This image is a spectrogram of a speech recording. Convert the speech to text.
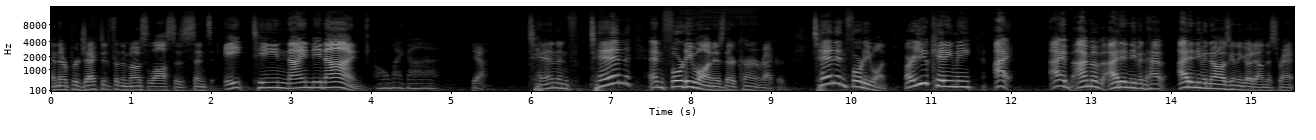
And they're projected for the most losses since 1899. Oh my God. Yeah. 10 and 10 and 41 is their current record. 10 and 41. Are you kidding me? I I I'm a I didn't even have I didn't even know I was going to go down this rant.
